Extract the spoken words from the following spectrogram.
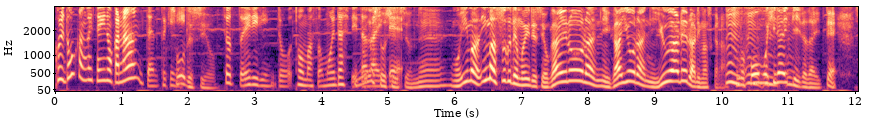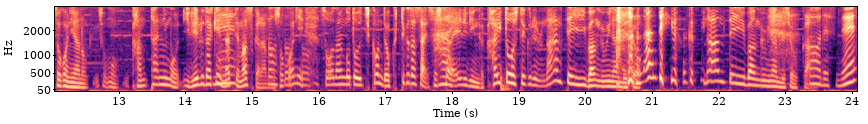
これどう考えたらいいのかなみたいな時にそうですよ。ちょっとエリリンとトーマスを思い出していただいて。思い出してほしいですよね。もう今今すぐでもいいですよ。概要欄に概要欄に URL ありますから、そのフォームを開いていただいてそこにあのもう簡単にも入れるだけになってますから、ね、もうそこに相談事を打ち込んで送ってください。そしたらエリリンが回答してくれる、はい、なんていい番組なんでしょう。なんていい番組。なんていい番組なんでしょうか。そうですね。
